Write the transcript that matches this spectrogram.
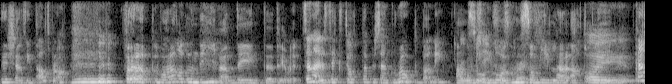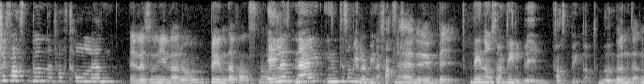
det känns inte alls bra. För att vara någon undergiven, det är inte trevligt. Sen är det 68% rope bunny. Alltså Oh, någon Christ. som gillar att bli Oj. kanske fastbunden, fasthållen. Eller som gillar att binda fast någon. Eller nej, inte som gillar att binda fast. Nej, du är bi. Det är någon som vill bli fastbindad. Bunden. Bunden.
